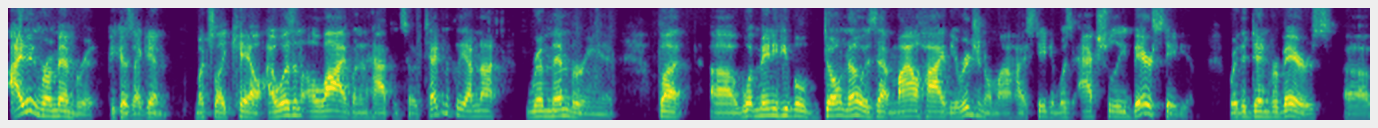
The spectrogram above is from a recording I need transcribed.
I didn't remember it because, again, much like Kale, I wasn't alive when it happened, so technically, I'm not remembering it. But uh, what many people don't know is that Mile High, the original Mile High Stadium, was actually Bear Stadium, where the Denver Bears uh,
